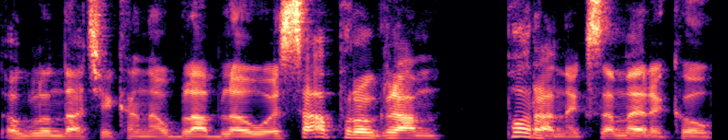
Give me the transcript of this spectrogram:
Oglądacie kanał Blabla USA, program Poranek z Ameryką.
